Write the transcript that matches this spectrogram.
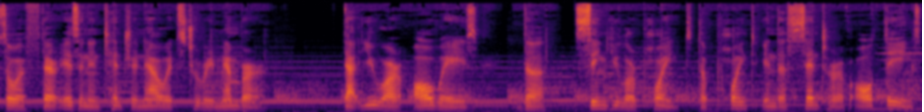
So if there is an intention now, it's to remember that you are always the singular point, the point in the center of all things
